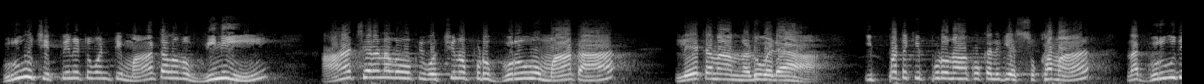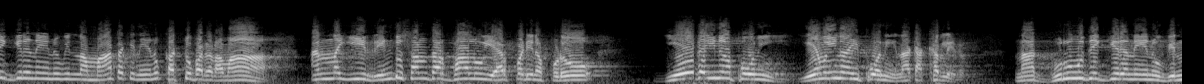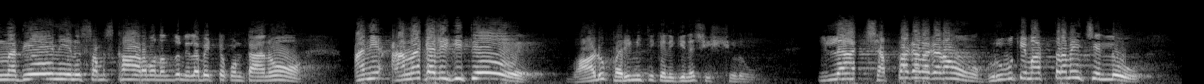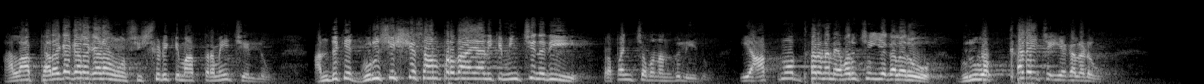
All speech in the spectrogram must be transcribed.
గురువు చెప్పినటువంటి మాటలను విని ఆచరణలోకి వచ్చినప్పుడు గురువు మాట లేక నా నడువడా? ఇప్పటికిప్పుడు నాకు కలిగే సుఖమా? నా గురువు దగ్గర నేను విన్న మాటకి నేను కట్టుబడడమా? అన్న ఈ రెండు సందర్భాలు ఏర్పడినప్పుడు ఏదైనా పోని ఏమైనా అయిపోని నాకు అక్కర్లేదు. నా గురువు దగ్గర నేను విన్నదే నేను సంస్కారమునందు నిలబెట్టుకుంటాను అని అనగలిగితే వాడు పరిణితి కలిగిన శిష్యుడు. ఇలా చెప్పగలగడం గురువుకి మాత్రమే చెల్లు. అలా పెరగగలగడం శిష్యుడికి మాత్రమే చెల్లు. అందుకే గురు శిష్య సాంప్రదాయానికి మించినది ప్రపంచమునందు లేదు. ఈ ఆత్మోద్ధరణం ఎవరు చెయ్యగలరు? గురువు ఒక్కడే చెయ్యగలడు.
